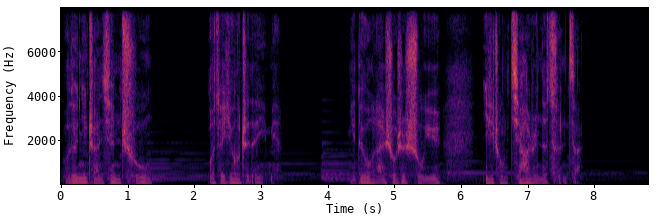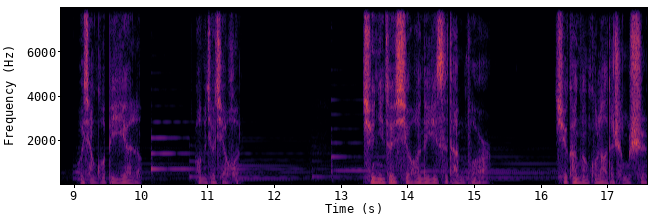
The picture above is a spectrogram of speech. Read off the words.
我对你展现出我最幼稚的一面。你对我来说是属于一种家人的存在。我想过毕业了，我们就结婚，去你最喜欢的伊斯坦布尔，去看看古老的城市，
